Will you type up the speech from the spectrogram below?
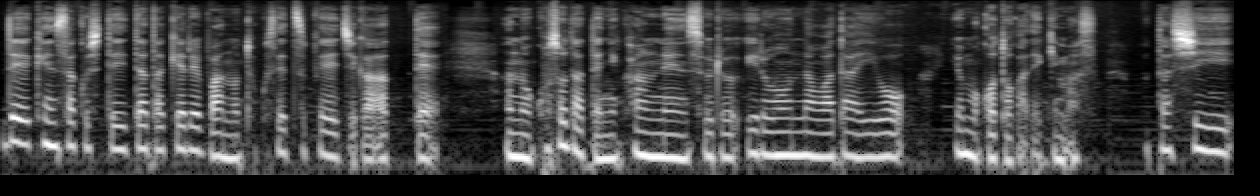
で検索していただければ、あの、特設ページがあって、あの子育てに関連するいろんな話題を読むことができます。私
